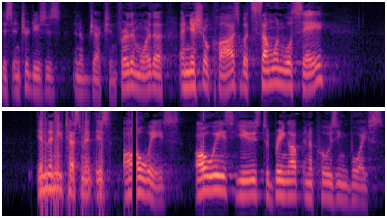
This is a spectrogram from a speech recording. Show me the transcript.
This introduces an objection. Furthermore, the initial clause, but someone will say, in the New Testament is always, always used to bring up an opposing voice.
